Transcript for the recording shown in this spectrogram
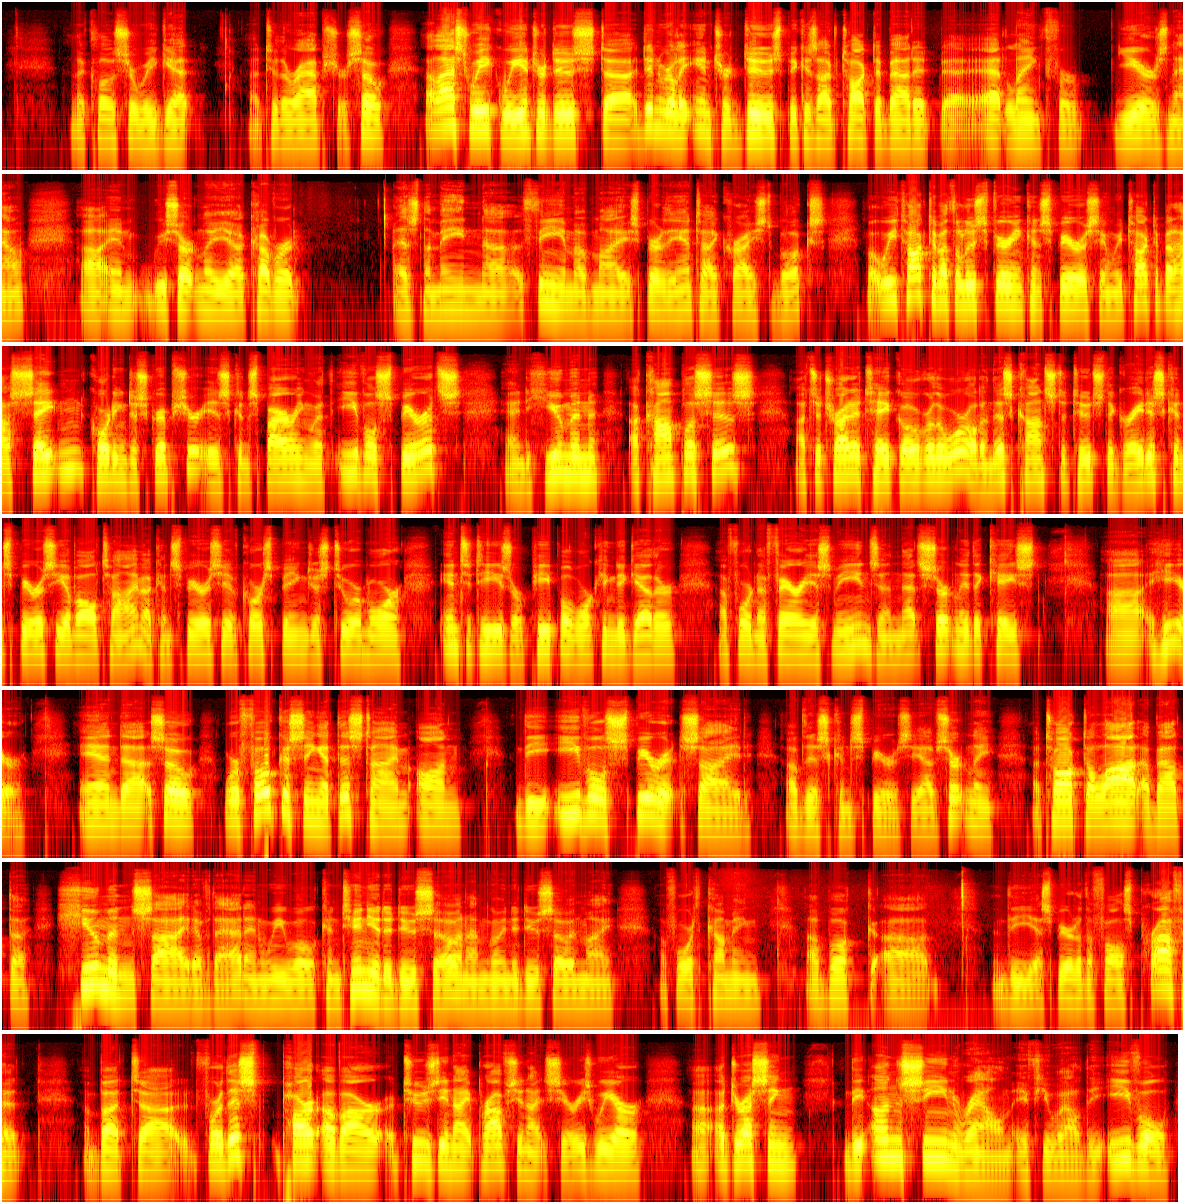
the closer we get uh, to the rapture. So uh, last week we introduced, uh, didn't really introduce because I've talked about it uh, at length for years now, uh, and we certainly uh, cover it as the main uh, theme of my Spirit of the Antichrist books. But we talked about the Luciferian conspiracy, and we talked about how Satan, according to Scripture, is conspiring with evil spirits and human accomplices uh, to try to take over the world. And this constitutes the greatest conspiracy of all time. A conspiracy, of course, being just two or more entities or people working together uh, for nefarious means, and that's certainly the case uh, here. And uh, so we're focusing at this time on the evil spirit side of this conspiracy. I've certainly uh, talked a lot about the human side of that, and we will continue to do so, and I'm going to do so in my uh, forthcoming uh, book, uh, The Spirit of the False Prophet. But uh, for this part of our Tuesday night prophecy night series, we are uh, addressing the unseen realm, if you will, the evil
